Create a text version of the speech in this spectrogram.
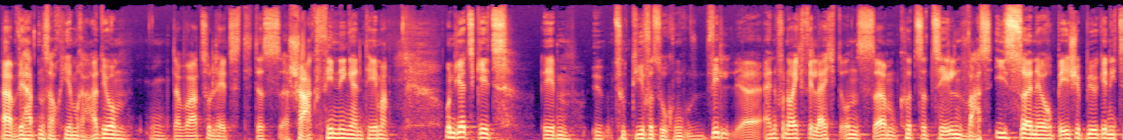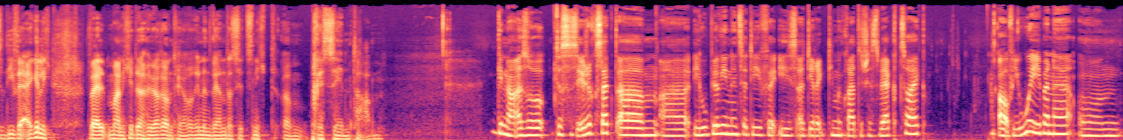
äh, wir hatten es auch hier im Radio, da war zuletzt das äh, Sharkfinning ein Thema. Und jetzt geht es eben zu Tierversuchen. Will äh, einer von euch vielleicht uns ähm, kurz erzählen, was ist so eine europäische Bürgerinitiative eigentlich? Weil manche der Hörer und Hörerinnen werden das jetzt nicht ähm, präsent haben. Genau, also das ist eh schon gesagt, ähm, EU-Bürgerinitiative ist ein direktdemokratisches Werkzeug auf EU-Ebene und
